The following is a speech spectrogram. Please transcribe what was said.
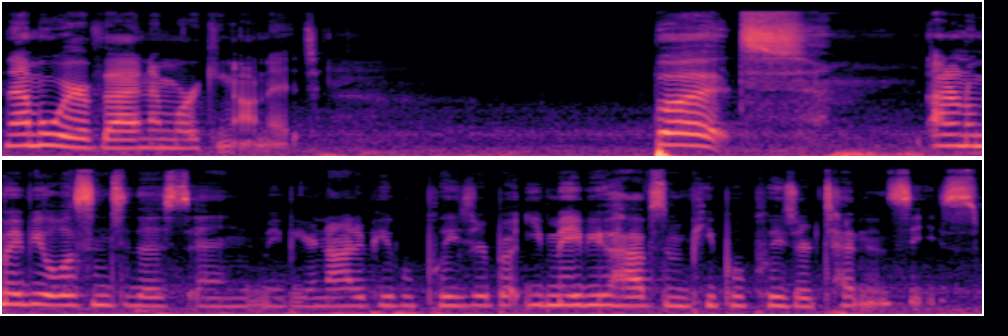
And I'm aware of that and I'm working on it. But I don't know, maybe you'll listen to this and maybe you're not a people pleaser, but you maybe you have some people pleaser tendencies.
